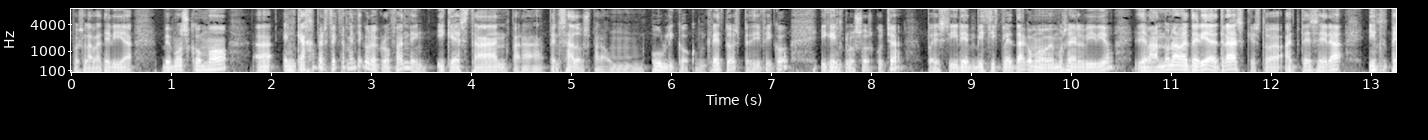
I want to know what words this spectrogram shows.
pues la batería. Vemos cómo ah, encaja perfectamente con el crowdfunding y que están para, pensados para un público concreto, específico, y que incluso, escucha, puedes ir en bicicleta, como vemos en el vídeo, llevando una batería detrás, que esto antes era impensable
